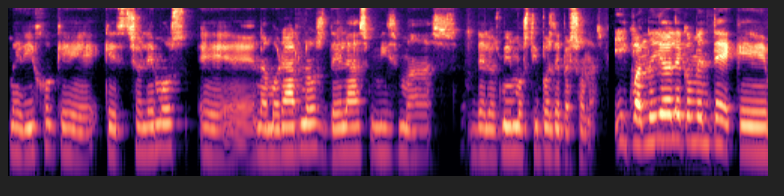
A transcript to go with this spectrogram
me dijo que, que solemos eh, enamorarnos de las mismas, de los mismos tipos de personas. Y cuando yo le comenté que,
